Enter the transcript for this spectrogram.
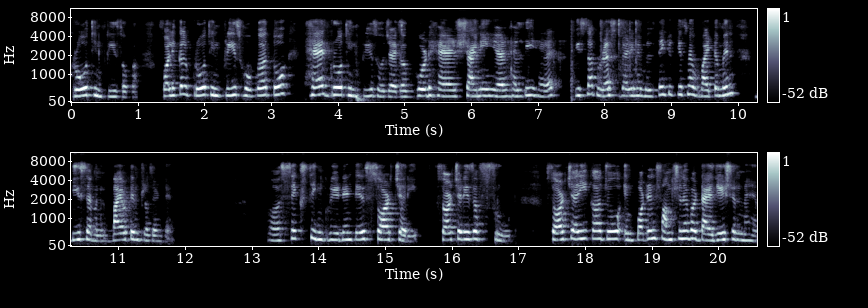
ग्रोथ इंक्रीज होगा। फॉलिकल ग्रोथ इंक्रीज होगा तो हेयर ग्रोथ इंक्रीज हो जाएगा। Good hair shiny hair healthy hair ये सब रेस्टबेरी में मिलते हैं, क्योंकि इसमें vitamin B seven biotin present है। Six ingredient is sour cherry sour cherry is a fruit sour cherry का जो इम्पोर्टेंट फ़ंक्शन है, वो डाइजेशन में है।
